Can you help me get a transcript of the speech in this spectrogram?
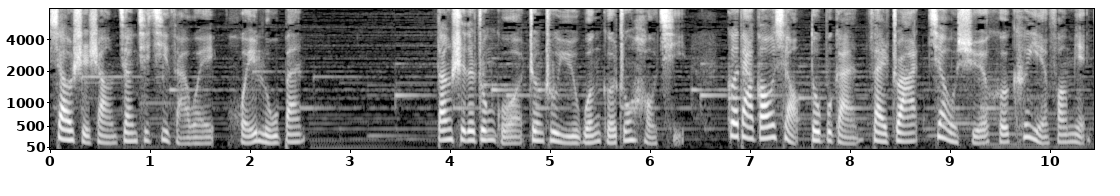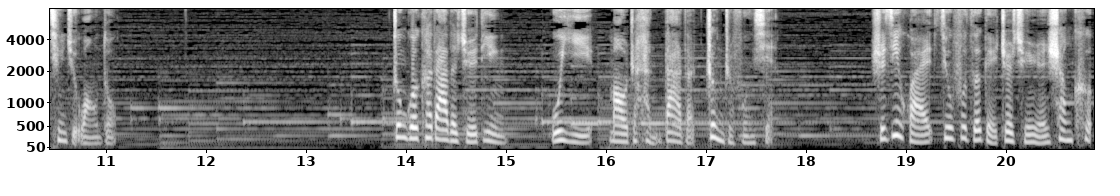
校史上将其记载为“回炉班”。当时的中国正处于文革中后期，各大高校都不敢在抓教学和科研方面轻举妄动。中国科大的决定，无疑冒着很大的政治风险。石继怀就负责给这群人上课。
